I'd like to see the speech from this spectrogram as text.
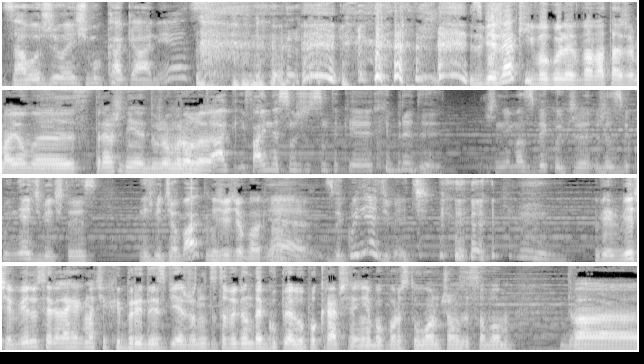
Założyłeś mu kaganiec? Zwierzaki w ogóle w awatarze mają e, strasznie dużą rolę. tak, i fajne są, że są takie hybrydy. Że nie ma zwykłych, że, że zwykły niedźwiedź to jest... Niedźwiedziobak? Niedźwiedziobak, no. Nie, zwykły niedźwiedź. Wie, wiecie, w wielu serialach jak macie hybrydy zwierząt, no to to wygląda głupio albo pokracznie, nie? Bo po prostu łączą ze sobą dwa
